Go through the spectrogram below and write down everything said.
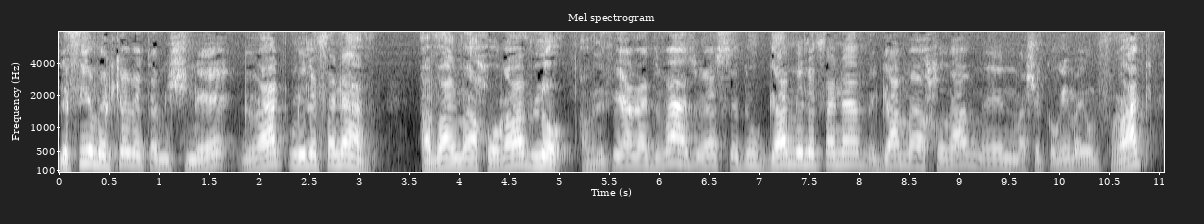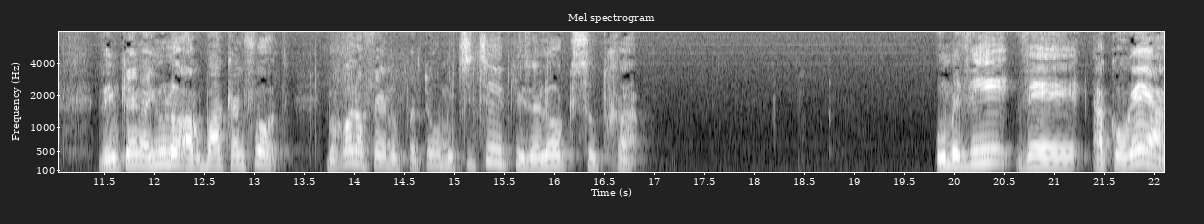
לפי מרכבת המשנה, רק מלפניו, אבל מאחוריו לא. אבל לפי הרדווז הוא היה סדוק גם מלפניו וגם מאחוריו, מעין מה שקוראים היום פרק, ואם כן היו לו ארבע כנפות. בכל אופן הוא פטור מציצית כי זה לא כסותך. הוא מביא, והקורע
